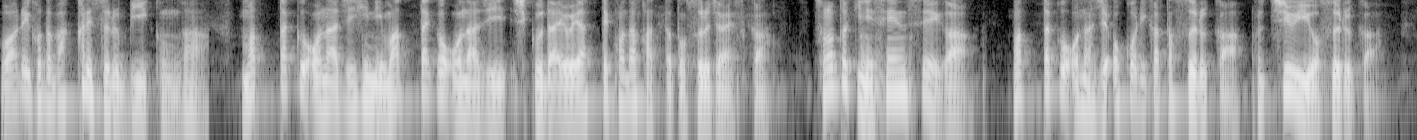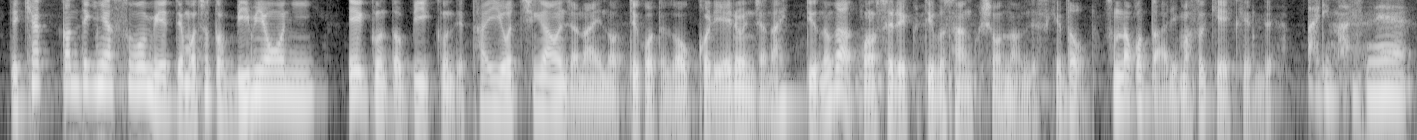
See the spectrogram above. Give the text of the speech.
悪いことばっかりする B 君が、全く同じ日に全く同じ宿題をやってこなかったとするじゃないですか。その時に先生が全く同じ怒り方するか、注意をするか。で、客観的にはそう見えてもちょっと微妙に A 君と B 君で対応違うんじゃないのっていうことが起こり得るんじゃないっていうのがこのセレクティブサンクションなんですけど、そんなことあります？経験で。ありますね。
